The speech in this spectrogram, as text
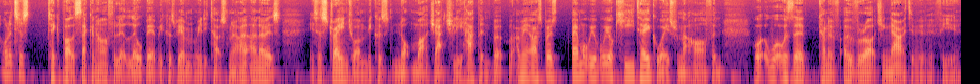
I want to just take apart the second half a little little bit because we haven't really touched on it. I, I know it's it's a strange one because not much actually happened, but I mean, I suppose Ben, what were your, what were your key takeaways from that half, and what what was the kind of overarching narrative of it for you?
